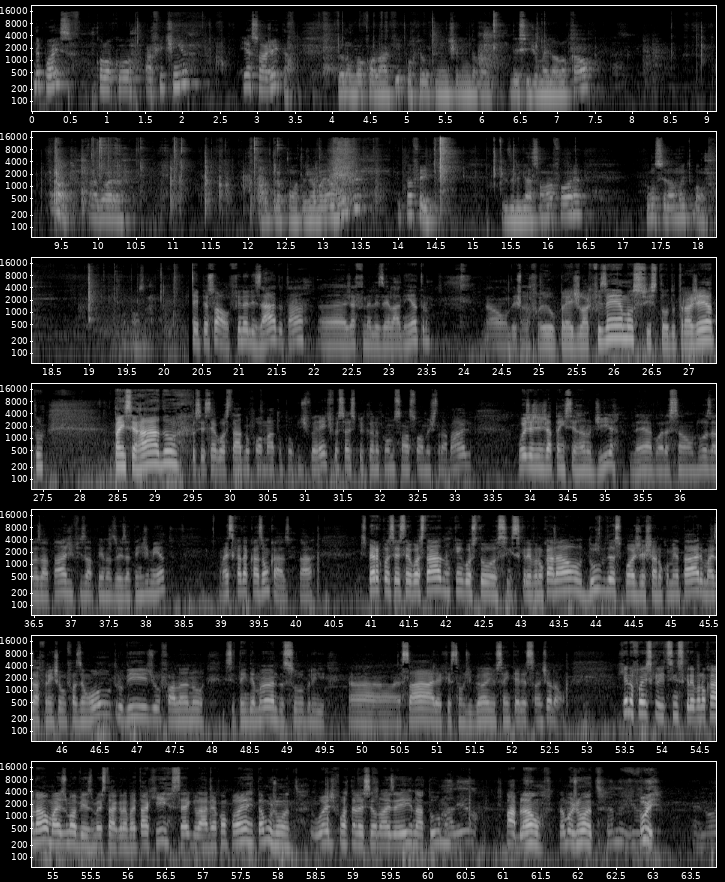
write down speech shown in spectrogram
Depois, colocou a fitinha e é só ajeitar. Eu não vou colar aqui porque o cliente ainda vai decidir o melhor local. Pronto. Agora a outra ponta já vai a roupa e tá feito. Fiz a ligação lá fora. Foi um sinal muito bom. Pausar. Isso aí, pessoal, finalizado, tá? Ah, já finalizei lá dentro. Então, deixa... foi o prédio lá que fizemos, fiz todo o trajeto. Tá encerrado. Vocês tenham gostado no formato um pouco diferente, foi só explicando como são as formas de trabalho. Hoje a gente já está encerrando o dia, né? Agora são duas horas da tarde, fiz apenas dois atendimentos, mas cada caso é um caso, tá? Espero que vocês tenham gostado. Quem gostou, se inscreva no canal. Dúvidas, pode deixar no comentário. Mais à frente eu vou fazer um outro vídeo falando se tem demanda sobre ah, essa área, questão de ganho, se é interessante ou não. Quem não for inscrito, se inscreva no canal. Mais uma vez, meu Instagram vai estar aqui. Segue lá, me acompanha e tamo junto. Hoje fortaleceu nós aí na turma. Valeu, Pablão, tamo junto. tamo junto. Fui! and.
